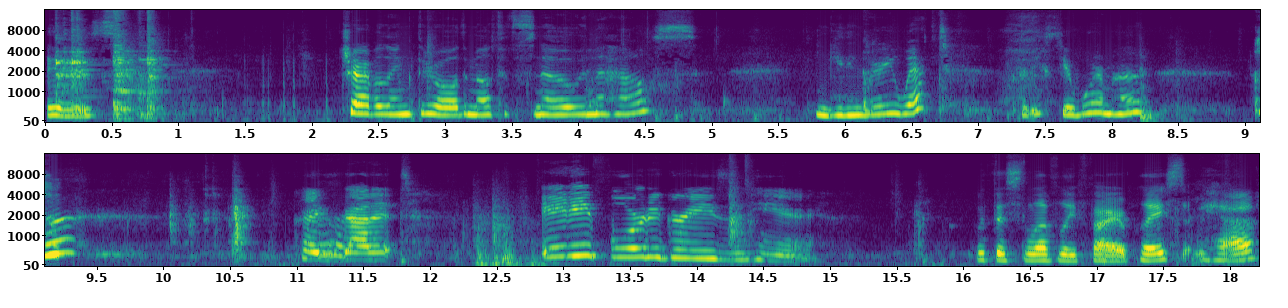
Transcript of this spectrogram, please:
is traveling through all the melted snow in the house and getting very wet. At least you're warm, huh? Huh? Kraig's got it 84 degrees in here with this lovely fireplace that we have.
